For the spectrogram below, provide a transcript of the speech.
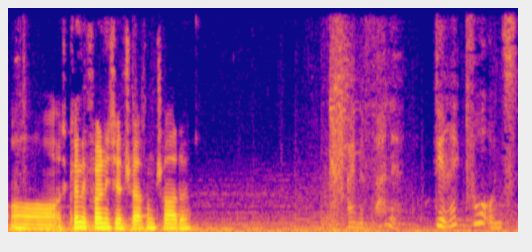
Oh, ich kann den Fall nicht entschärfen, schade. Eine Falle. Direkt vor uns.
